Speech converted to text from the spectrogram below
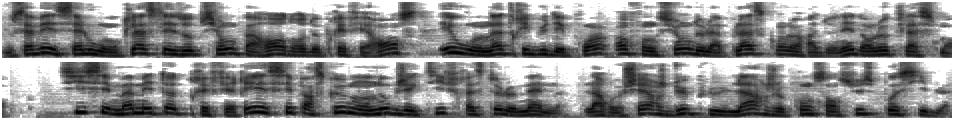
Vous savez, celle où on classe les options par ordre de préférence et où on attribue des points en fonction de la place qu'on leur a donnée dans le classement. Si c'est ma méthode préférée, c'est parce que mon objectif reste le même, la recherche du plus large consensus possible.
